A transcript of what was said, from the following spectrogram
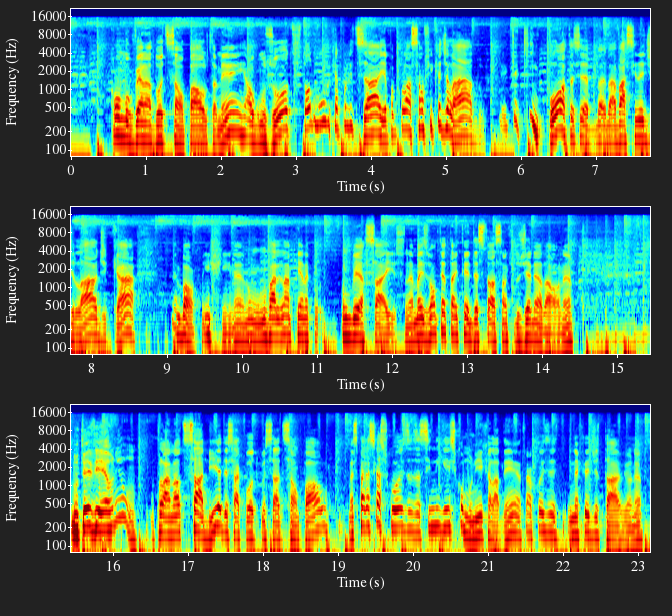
como o governador de São Paulo também, alguns outros, todo mundo quer politizar e a população fica de lado. O que, que, importa se a vacina é de lá ou de cá? É, bom, enfim, né? Não, não, vale a pena conversar isso, né? Mas vamos tentar entender a situação aqui do general, né? Não teve erro nenhum. O Planalto sabia desse acordo com o Estado de São Paulo, mas parece que as coisas, assim, ninguém se comunica lá dentro, é uma coisa inacreditável, né?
